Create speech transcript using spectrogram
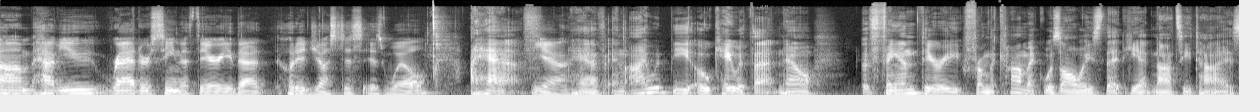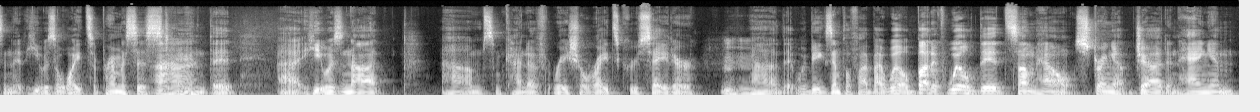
um, have you read or seen the theory that Hooded Justice is Will? i have Yeah. i have and i would be okay with that now fan theory from the comic was always that he had nazi ties and that he was a white supremacist Uh-huh. and that uh, he was not um, some kind of racial rights crusader Mm-hmm. uh, that would be exemplified by Will. But if Will did somehow string up Judd and hang him,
